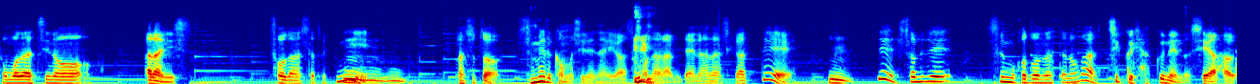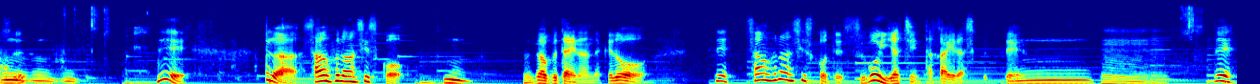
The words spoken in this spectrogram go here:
友達のあらに相談した時うんうに、んまあ、ちょっと住めるかもしれないよあそこなら みたいな話があってうん。うんでそれで住むことになったのが築100年のシェアハウス、うんうんでそれがサンフランシスコうん。が舞台なんだけどでサンフランシスコってすごい家賃高いらしくって、うん。うん。で、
